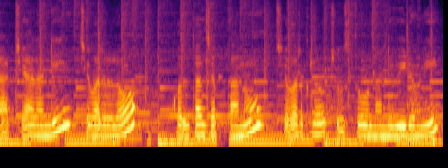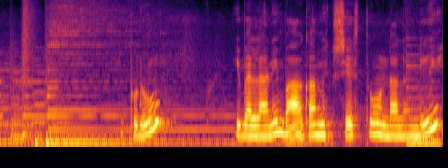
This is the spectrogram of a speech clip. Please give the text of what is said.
యాడ్ చేయాలండి. చివరిలో కొలతలు చెప్తాను. చివరిలో చూస్తూ ఉండండి వీడియోని. ఇప్పుడు ఈ బెల్లాన్ని బాగా మిక్స్ చేస్తూ ఉండాలండి.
